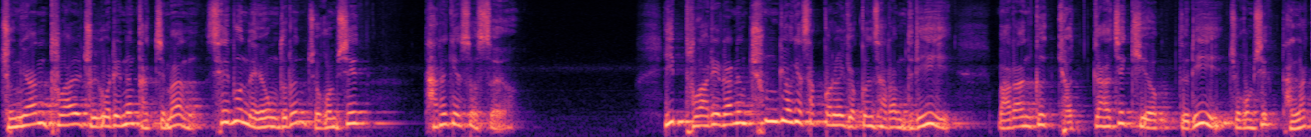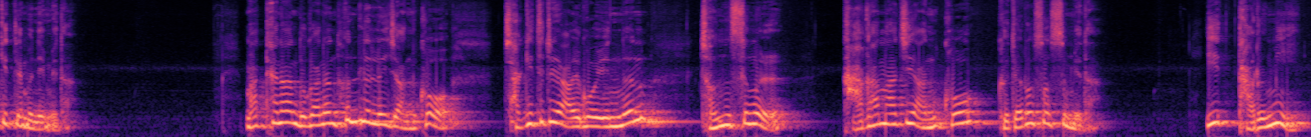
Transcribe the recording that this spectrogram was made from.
중요한 부활 줄거리는 같지만 세부 내용들은 조금씩 다르게 썼어요. 이 부활이라는 충격의 사건을 겪은 사람들이 말한 그 곁가지 기업들이 조금씩 달랐기 때문입니다. 마태나 누가는 흔들리지 않고 자기들이 알고 있는 전승을 가감하지 않고 그대로 썼습니다. 이 다름이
